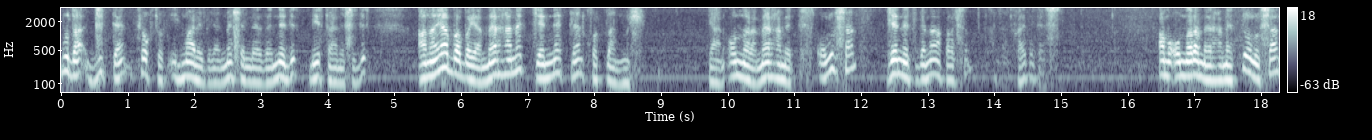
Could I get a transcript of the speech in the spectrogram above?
Bu da cidden çok çok ihmal edilen meselelerden nedir? Bir tanesidir. Anaya babaya merhamet cennetle kodlanmış. Yani onlara merhamet olursan cenneti de ne yaparsın? Kaybedersin. Ama onlara merhametli olursan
